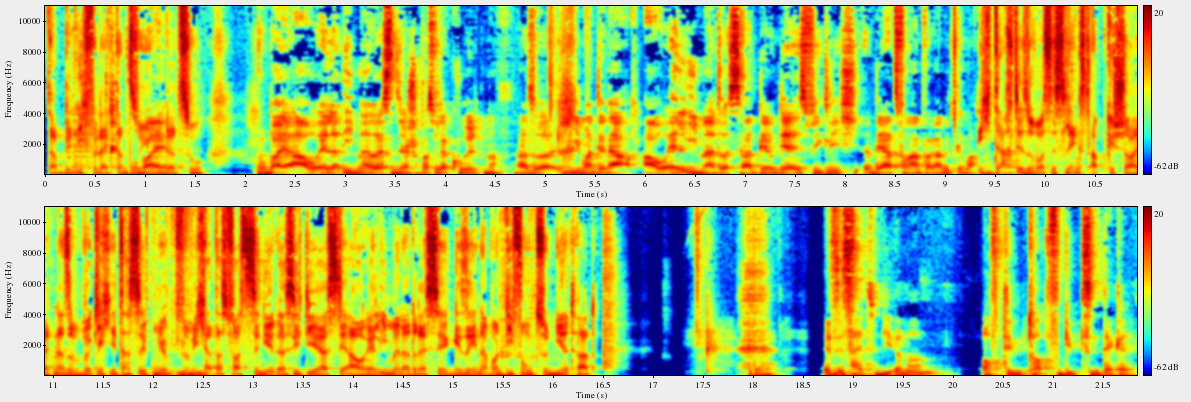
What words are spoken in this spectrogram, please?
da bin ich vielleicht dann wobei, zu jung dazu. Wobei AOL-E-Mail-Adressen sind ja schon fast wieder Kult, ne? Also jemand, der eine AOL-E-Mail-Adresse hat, der, der ist wirklich, der hat es von Anfang an mitgemacht. Ich dachte, sowas ist längst abgeschalten. Also wirklich, das, für mich hat das fasziniert, dass ich die erste AOL-E-Mail-Adresse gesehen habe und die funktioniert hat. Ja. Es ist halt wie immer, auf dem Topf gibt es einen Deckel.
